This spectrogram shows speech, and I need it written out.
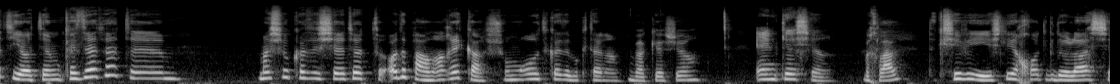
דתיות, הן כזה, את יודעת, אה, משהו כזה שאת יודעת, עוד פעם, הרקע, שומרות כזה בקטנה. והקשר? אין קשר. בכלל? תקשיבי, יש לי אחות גדולה ש...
